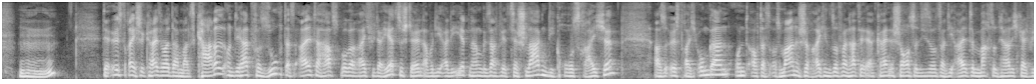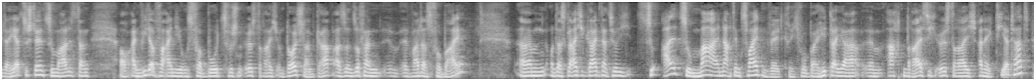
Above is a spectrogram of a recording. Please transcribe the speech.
Der österreichische Kaiser war damals Karl und der hat versucht, das alte Habsburger Reich wiederherzustellen, aber die Alliierten haben gesagt, wir zerschlagen die Großreiche, also Österreich-Ungarn und auch das Osmanische Reich. Insofern hatte er keine Chance, die, sozusagen die alte Macht und Herrlichkeit wiederherzustellen, zumal es dann auch ein Wiedervereinigungsverbot zwischen Österreich und Deutschland gab. Also insofern äh, war das vorbei. Ähm, und das Gleiche galt natürlich zu allzumal nach dem Zweiten Weltkrieg, wobei Hitler ja ähm, 38 Österreich annektiert hat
